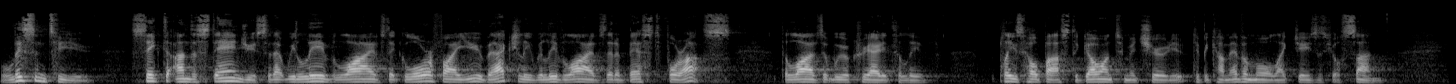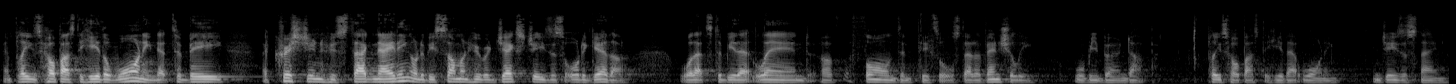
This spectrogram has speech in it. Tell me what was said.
listen to you, seek to understand you, so that we live lives that glorify you, but actually we live lives that are best for us, the lives that we were created to live. Please help us to go on to maturity, to become ever more like Jesus, your Son. And please help us to hear the warning that to be a Christian who's stagnating or to be someone who rejects Jesus altogether, well, that's to be that land of thorns and thistles that eventually will be burned up. Please help us to hear that warning. In Jesus' name,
